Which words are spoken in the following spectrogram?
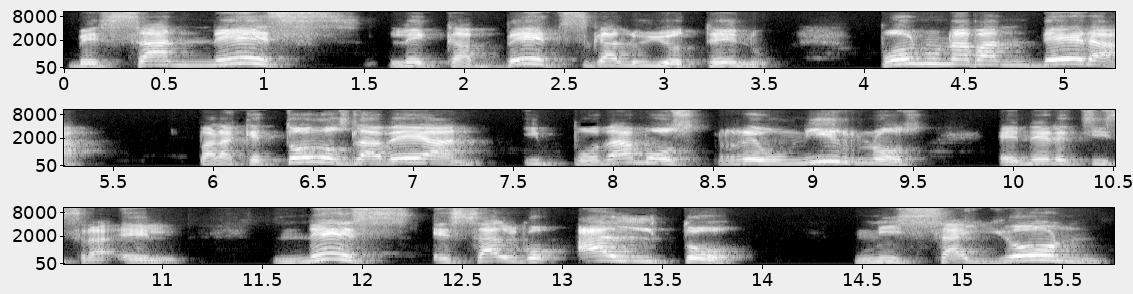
Besanes le kabetz galuyotenu. Pon una bandera para que todos la vean y podamos reunirnos en Eretz Israel. Nes es algo alto, Nisayón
